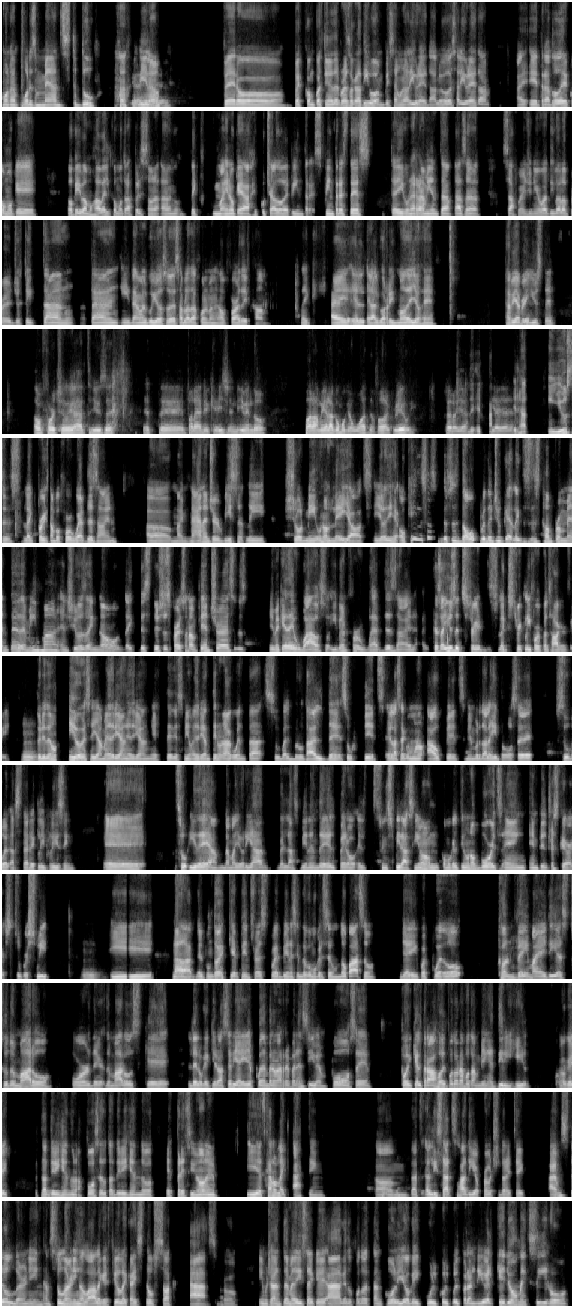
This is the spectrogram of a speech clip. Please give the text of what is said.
what, what is a man's to do, yeah, you know? yeah. Pero pues con cuestiones del proceso creativo empieza en una libreta. Luego de esa libreta eh, eh, trato de como que, ok, vamos a ver cómo otras personas, like, imagino que has escuchado de Pinterest. Pinterest es, te digo, una herramienta, as a software engineer, web developer, yo estoy tan, tan y tan orgulloso de esa plataforma and how far they've come. Like, el, el algoritmo de ellos es, have you ever Yeah. used it? Unfortunately, I have to use it este, para education, even though para mí era como que what the fuck, really. Pero yeah, It- yeah, yeah, yeah. it has many uses. Like for example, for web design, uh, my manager recently showed me unos layouts. Y yo dije, okay, this is this is dope. Where did you get like does this come from mente de misma? And she was like, no, like this there's this person on Pinterest. This y me quedé, wow. So even for web design, because I use it straight like strictly for photography. Mm, Pero yo tengo un amigo que se llama Adrián. Adrián, este, Dios mío, Adrián tiene una cuenta súper brutal de sus fits. Él hace como unos outfits bien brutales y todo se ve súper aesthetically pleasing. Eh, su idea, la mayoría, ¿verdad? Vienen de él, pero el- su inspiración, como que él tiene unos boards en, en Pinterest que are super sweet. mm, Y nada, el punto es que Pinterest pues viene siendo como que el segundo paso y ahí pues puedo convey my ideas to the model or the, the models que de lo que quiero hacer y ahí ellos pueden ver una referencia y ven pose, porque el trabajo del fotógrafo también es dirigir, ¿ok? Tú estás dirigiendo unas poses, tú estás dirigiendo expresiones y it's kind of like acting. Um, that's at least that's how the approach that I take. I'm still learning. I'm still learning a lot. Like I feel like I still suck ass, bro. Y mucha gente me dice que, ah, que tus fotos están cool. Y yo, ok, cool, cool, cool. Pero el nivel que yo me exijo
